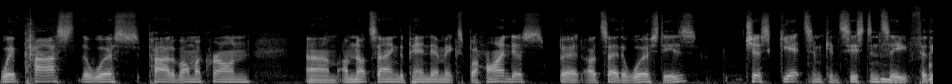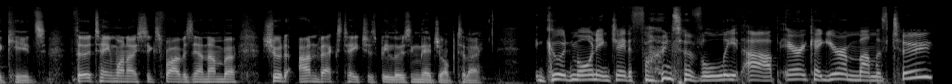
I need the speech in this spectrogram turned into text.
We're past the worst part of Omicron. Um, I'm not saying the pandemic's behind us, but I'd say the worst is just get some consistency for the kids. 131065 is our number. Should unvaxxed teachers be losing their job today? Good morning. Gee, the phones have lit up. Erica, you're a mum of two.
